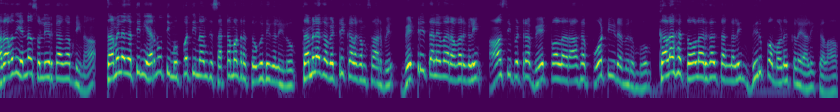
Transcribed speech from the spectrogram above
அதாவது என்ன சொல்லியிருக்காங்க அப்படின்னா தமிழகத்தின் இருநூத்தி முப்பத்தி நான்கு சட்டமன்ற தொகுதிகளிலும் தமிழக வெற்றி கழகம் சார்பில் வெற்றி தலைவர் அவர்களின் ஆசி பெற்ற வேட்பாளராக போட்டியிட விரும்பும் கழக தோழர்கள் தங்களின் விருப்ப மனுக்களை அளிக்கலாம்.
